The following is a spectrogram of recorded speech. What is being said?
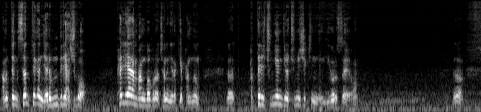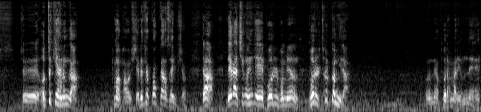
아무튼 선택은 여러분들이 하시고 편리한 방법으로 저는 이렇게 방금 그 배터리 충전기로 충전시킨 이거로 써요. 그래서 저, 어떻게 하는가 한번 봐봅시다. 이렇게 꼭 따라서 해보십시오. 자, 내가 지금 현재 벌을 보면 벌을 틀 겁니다. 어, 내가 벌 한 마리 없네.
